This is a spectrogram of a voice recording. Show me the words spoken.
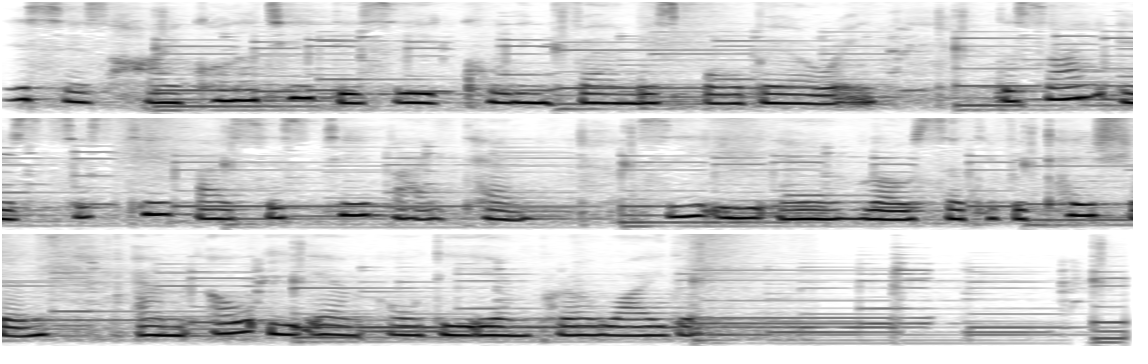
This is high quality DC cooling fan with ball bearing. The size is 60 by 60 by 10. CEN RoHS certifications and OEM ODM provided.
